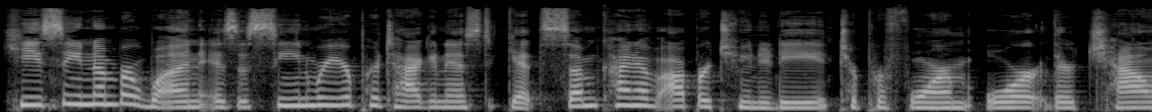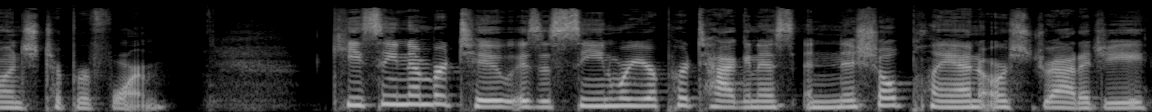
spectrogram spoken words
Key scene number one is a scene where your protagonist gets some kind of opportunity to perform or they're challenged to perform. Key scene number two is a scene where your protagonist's initial plan or strategy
